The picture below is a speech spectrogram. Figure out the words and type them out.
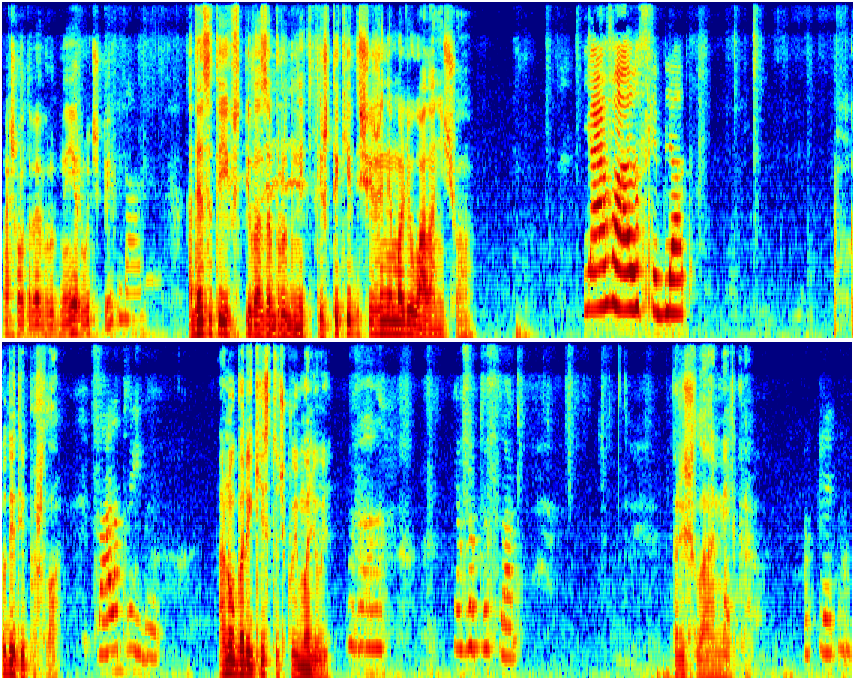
А що у тебе брудні ручки? Да. А де це ти їх встигла забруднити? Ти ж таки ще ж не малювала нічого. Я зараз, ребят. Куди ти пішла? Зараз прийду. Ану, бери кісточку і малюй. Я вже прийшла. Прийшла Амілька. Опять надо.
